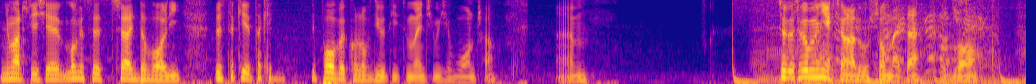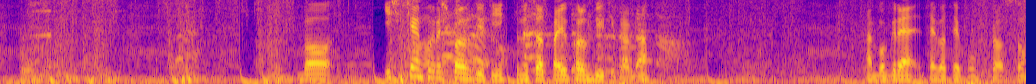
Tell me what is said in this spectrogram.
nie martwię się, mogę sobie strzelać do woli. To jest takie, takie typowe Call of Duty w tym momencie mi się włącza. Em, czego, czego bym nie chciał na dłuższą metę, bo... Bo jeśli chciałem pograć w Call of Duty, to bym sobie odpalił Call of Duty, prawda? Albo grę tego typu po prostu.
